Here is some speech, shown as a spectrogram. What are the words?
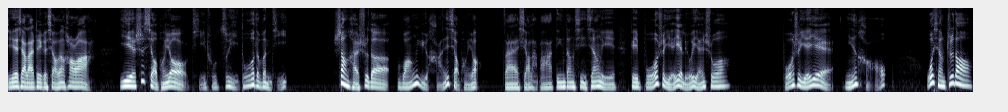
接下来这个小问号啊，也是小朋友提出最多的问题。上海市的王雨涵小朋友在小喇叭叮当信箱里给博士爷爷留言说：“博士爷爷您好，我想知道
